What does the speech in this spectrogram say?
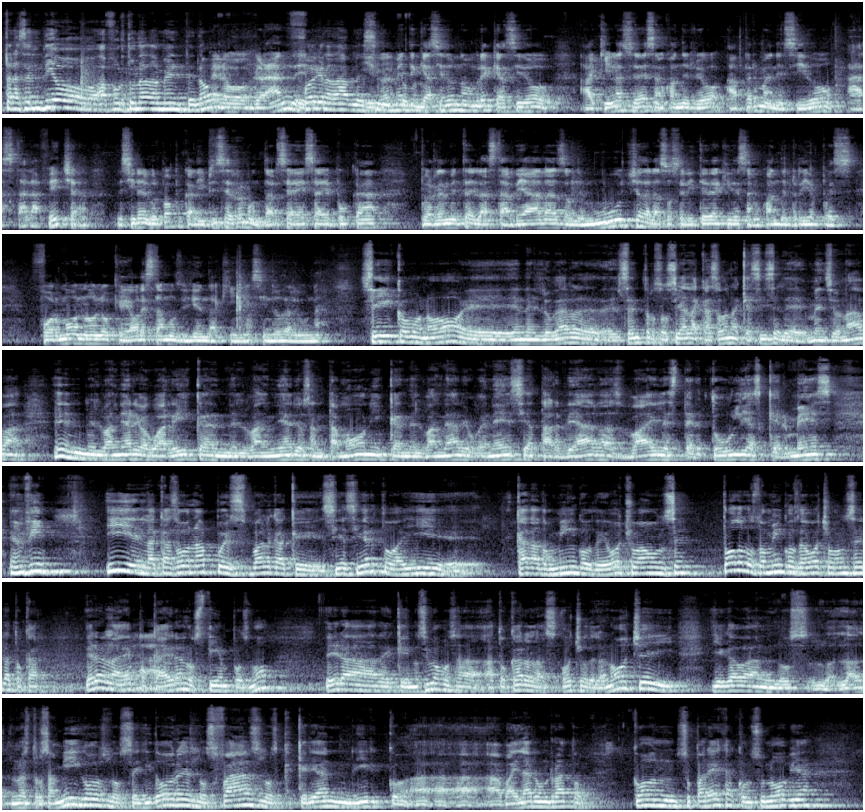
trascendió afortunadamente, ¿no? Pero grande. Fue agradable, y realmente que ha sido un hombre que ha sido aquí en la ciudad de San Juan del Río ha permanecido hasta la fecha. Es decir, el grupo Apocalipsis es remontarse a esa época, pues realmente de las tardeadas, donde mucho de la socialité de aquí de San Juan del Río, pues formó, ¿no? Lo que ahora estamos viviendo aquí, ¿no? Sin duda alguna. Sí, cómo no, eh, en el lugar del centro social La Casona, que así se le mencionaba, en el balneario Aguarrica, en el balneario Santa Mónica, en el balneario Venecia, tardeadas, bailes, tertulias, kermés, en fin. Y en La Casona, pues valga que sí es cierto, ahí eh, cada domingo de 8 a 11, todos los domingos de 8 a 11 era tocar. Era la época, eran los tiempos, ¿no? Era de que nos íbamos a, tocar a las 8 de la noche y llegaban los, nuestros amigos, los seguidores, los fans, los que querían ir a, bailar un rato con su pareja, con su novia.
